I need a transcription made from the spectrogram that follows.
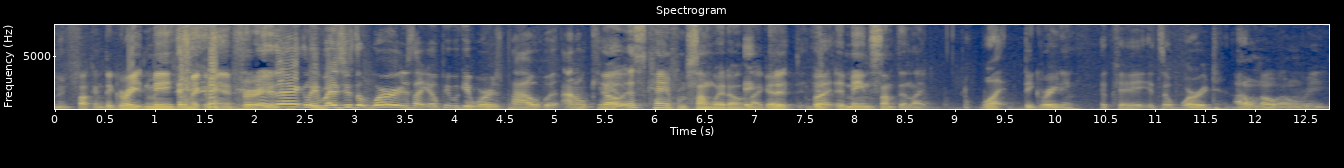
You fucking degrading me. You're making me inferior. exactly, but it's just a word. It's like yo, people get words power, but I don't care. Yo, this came from somewhere though. It- Like it, it, but- it, means something like what? degrading. Okay, it's a word. I don't know. I don't read.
